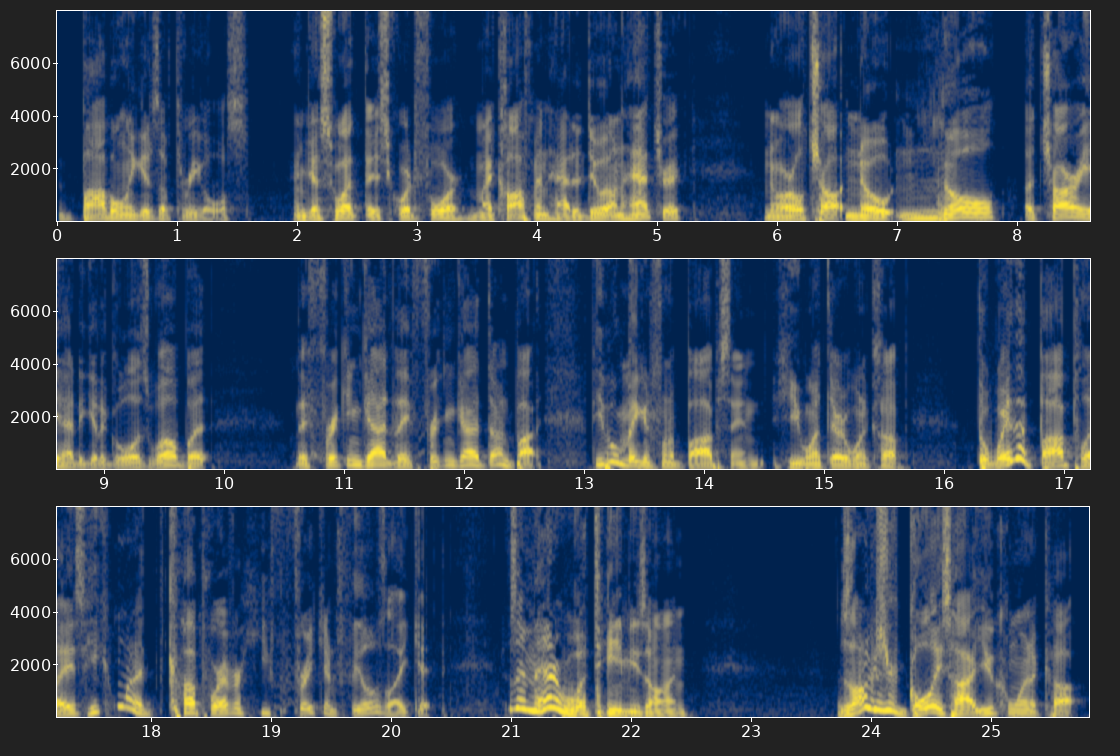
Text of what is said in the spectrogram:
Bob only gives up 3 goals. And guess what? They scored 4. Mike Hoffman had to do it on a hat trick. Noel Char- no Noel Acciari had to get a goal as well, but they freaking got they freaking got it done. Bob, people making fun of Bob saying he went there to win a cup. The way that Bob plays, he can win a cup wherever he freaking feels like it. Doesn't matter what team he's on. As long as your goalie's hot, you can win a cup.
